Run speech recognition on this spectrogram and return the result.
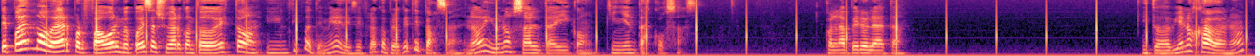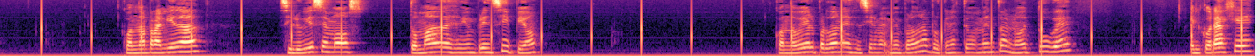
¿te podés mover, por favor, me podés ayudar con todo esto? Y el tipo te mira y dice, flaco, ¿pero qué te pasa? ¿no? Y uno salta ahí con 500 cosas, con la perolata. Y todavía enojado, ¿no? Cuando en realidad, si lo hubiésemos tomado desde un principio, cuando voy al perdón es decirme, me perdono porque en este momento no tuve el coraje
